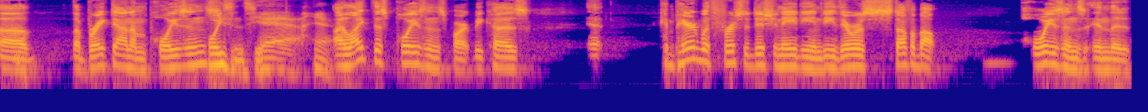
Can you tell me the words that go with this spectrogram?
uh, the breakdown on poisons. Poisons, yeah, yeah. I like this poisons part because uh, compared with first edition AD&D, there was stuff about poisons in the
